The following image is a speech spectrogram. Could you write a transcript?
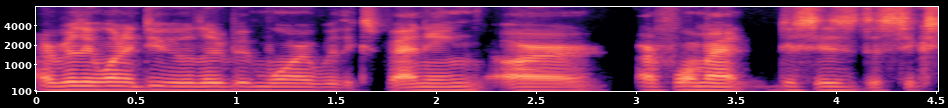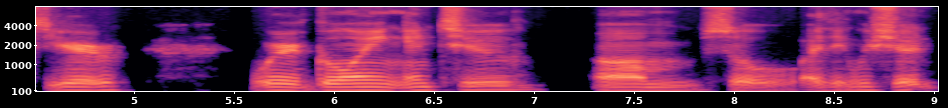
I really want to do a little bit more with expanding our our format. This is the sixth year we're going into. Um, so I think we should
